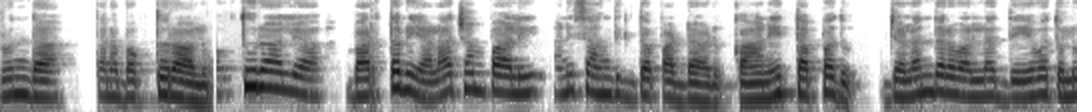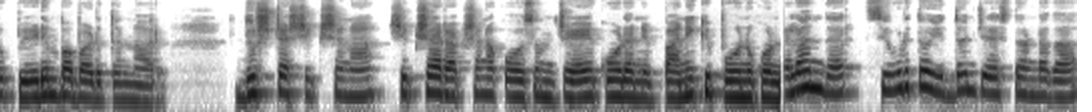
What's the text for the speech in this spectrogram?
బృంద తన భక్తురాలు. భక్తురాల్య భర్తను ఎలా చంపాలి అని సందిగ్ధపడ్డాడు. కానీ తప్పదు. జలంధర్ వల్ల దేవతలు పీడింపబడుతున్నారు. దుష్ట శిక్షణ, శిక్ష రక్షణ కోసం చేయకూడని పనికి పూనుకుంటాడు. జలంధర్ శివుడితో యుద్ధం చేస్తుండగా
